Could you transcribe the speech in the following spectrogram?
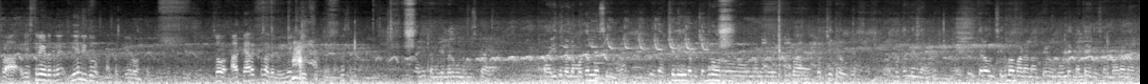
ಸೊ ಆ ಹೆಸರು ಹೇಳಿದ್ರೆ ಏನಿದು ಅಂತ ಕೇಳುವಂಥದ್ದು. ಸೊ ಆ ಕ್ಯಾರೆಕ್ಟರ್ ಅದನ್ನು ನೀವೇ ಕೇಳಿಸುತ್ತೆ ಅನ್ನೋದು ಸಿನಿಮಾ ಹಾಗೆ ತಮಗೆಲ್ಲರಿಗೂ ನಮಸ್ಕಾರ. ಇದು ನನ್ನ ಮೊದಲನೇ ಸಿನಿಮಾ. ಇದು ಆ್ಯಕ್ಚುಲಿ ನಮ್ಮ ಚಂದ್ರ ಅವರು ನನಗೆ ತುಂಬ ಪರಿಚಿತರು. ಮೊದಲಿಂದ ಈ ಥರ ಒಂದು ಸಿನಿಮಾ ಮಾಡೋಣ ಅಂತೇಳಿ ಒಂದು ಒಳ್ಳೆ ಕಥೆ ಇದೆ ಸರ್ ಮಾಡೋಣ ಅಂತ.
